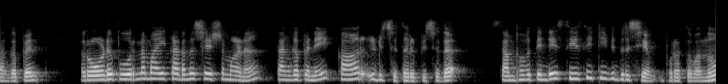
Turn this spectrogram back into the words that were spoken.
തങ്കപ്പൻ. റോഡ് പൂർണമായി കടന്ന ശേഷമാണ് തങ്കപ്പനെ കാർ ഇടിച്ചു തെറിപ്പിച്ചത്. സംഭവത്തിന്റെ സി ദൃശ്യം പുറത്തുവന്നു.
